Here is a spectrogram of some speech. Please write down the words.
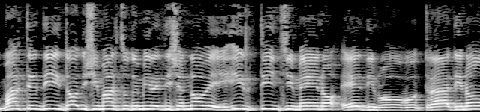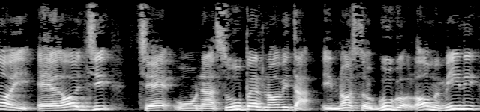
Martedì 12 marzo 2019 il TG- è di nuovo tra di noi e oggi c'è una super novità. Il nostro Google Home Mini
